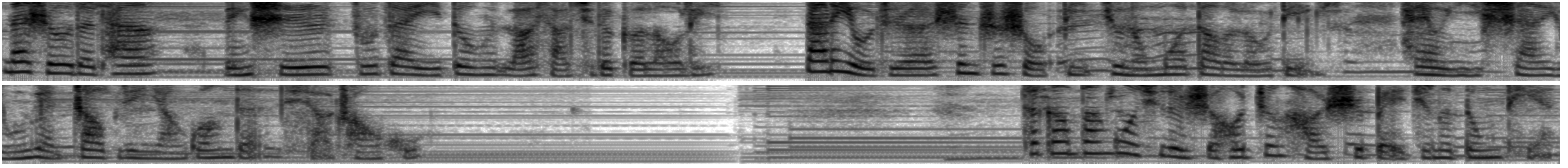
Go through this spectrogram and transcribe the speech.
那时候的他临时租在一栋老小区的阁楼里，那里有着伸直手臂就能摸到的楼顶，还有一扇永远照不进阳光的小窗户。他刚搬过去的时候，正好是北京的冬天。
